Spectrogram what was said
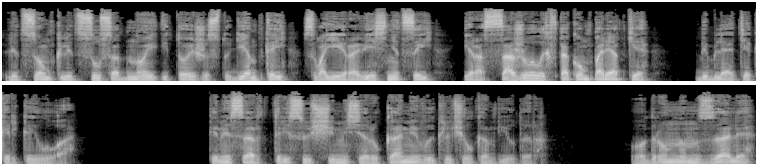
лицом к лицу с одной и той же студенткой, своей ровесницей, и рассаживал их в таком порядке библиотекарь Кайлуа. Комиссар трясущимися руками выключил компьютер. В огромном зале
